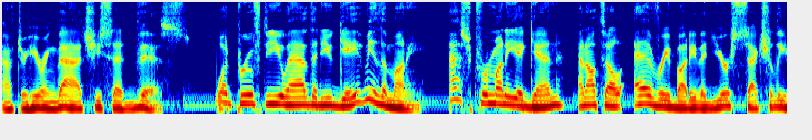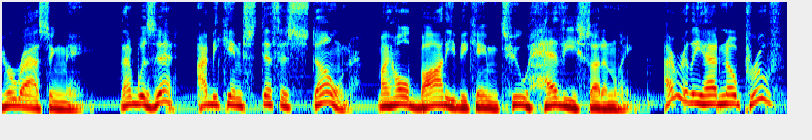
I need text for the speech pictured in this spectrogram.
After hearing that, she said this What proof do you have that you gave me the money? Ask for money again, and I'll tell everybody that you're sexually harassing me. That was it. I became stiff as stone. My whole body became too heavy suddenly. I really had no proof,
